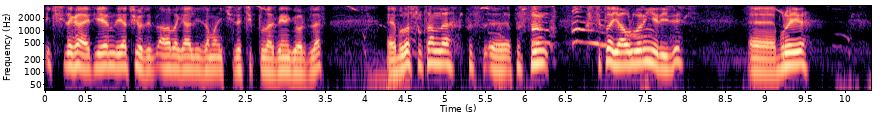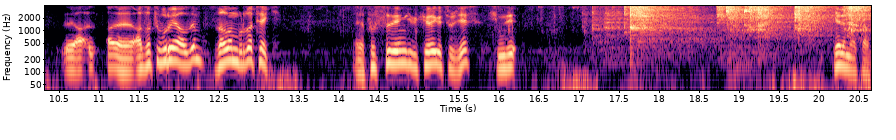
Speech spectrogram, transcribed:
İkisi de gayet yerinde yatıyordu. Araba geldiği zaman ikisi de çıktılar beni gördüler. Ee, burası Sultan'la fıs, e, fıstığın fıstıkla yavruların yeriydi. Ee, burayı e, e, Azat'ı buraya aldım. Zalım burada tek. E, fıstığı dediğim gibi köye götüreceğiz. Şimdi Gelin bakalım.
